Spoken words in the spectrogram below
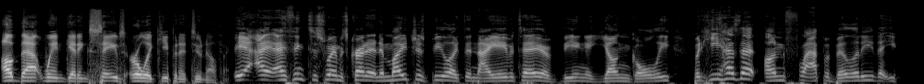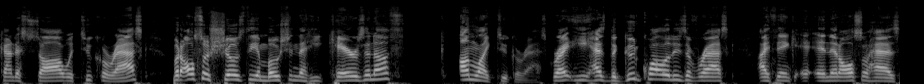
of that win, getting saves early, keeping it 2 nothing. Yeah, I, I think to Swayman's credit, and it might just be like the naivete of being a young goalie, but he has that unflappability that you kind of saw with Tuukka Rask, but also shows the emotion that he cares enough, unlike Tuukka Rask, right? He has the good qualities of Rask, I think, and then also has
